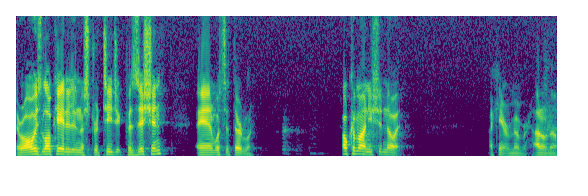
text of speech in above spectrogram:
they were always located in a strategic position. And what's the third one? Oh, come on, you should know it. I can't remember. I don't know.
